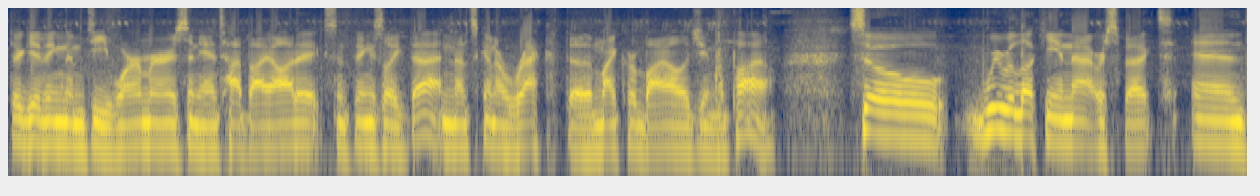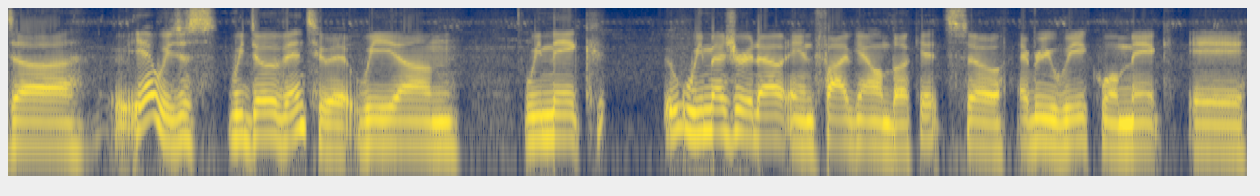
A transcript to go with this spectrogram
they're giving them dewormers and antibiotics and things like that, and that's going to wreck the microbiology in the pile. So we were lucky in that respect, and uh, yeah, we just we dove into it. We um, we make we measure it out in five gallon buckets. So every week we'll make a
